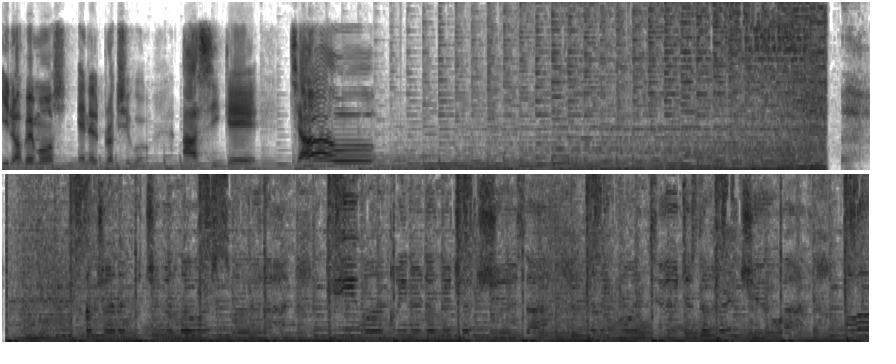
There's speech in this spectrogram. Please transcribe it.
y nos vemos en el próximo. Así que, ¡chao! more cleaner than your church shoes. I really want to just to hurt you. I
